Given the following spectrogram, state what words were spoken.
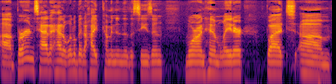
uh, Burnes had had a little bit of hype coming into the season. More on him later, but. Um,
